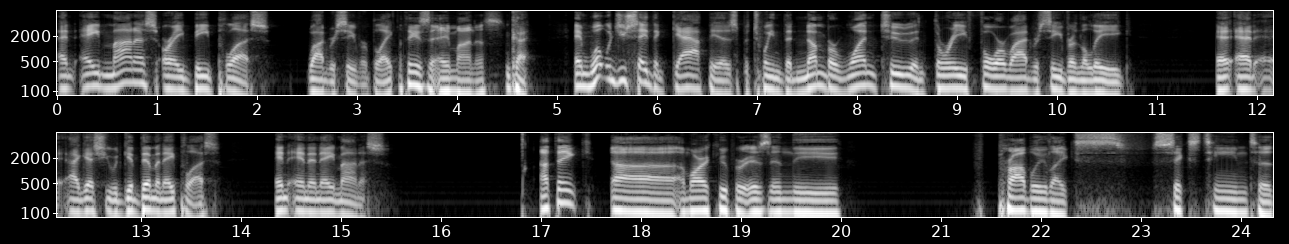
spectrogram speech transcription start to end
an A minus or a B plus wide receiver, Blake? I think it's an A minus. Okay. And what would you say the gap is between the number one, two, and three, four wide receiver in the league? At, at I guess you would give them an A plus and, and an A minus. I think uh, Amari Cooper is in the probably like 16 to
